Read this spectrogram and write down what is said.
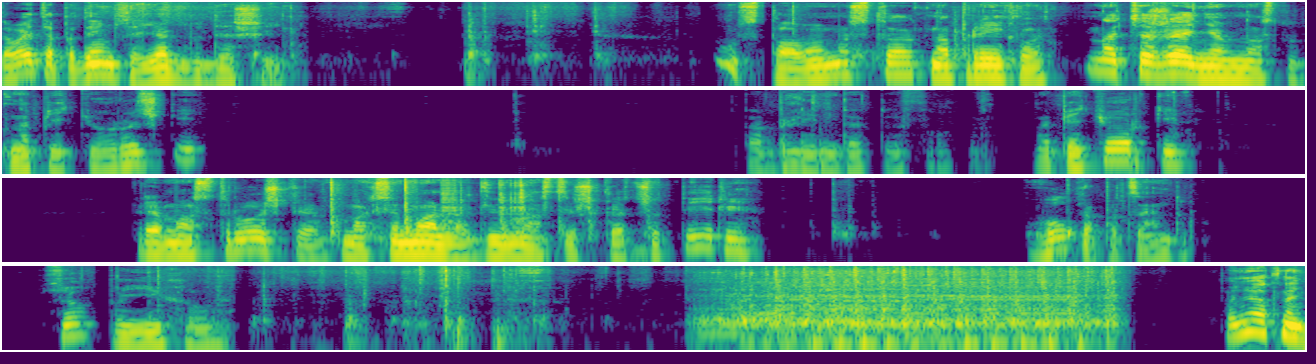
Давайте подивимося, як буде шити. Ну, ставимо так, наприклад. Натяження в нас тут на п'ятерочки. Та блін, де той фокус? На п'ятерки. Пряма строчка, максимальна длина стежка 4. Голка по центру. Все, поїхали. Понятно,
